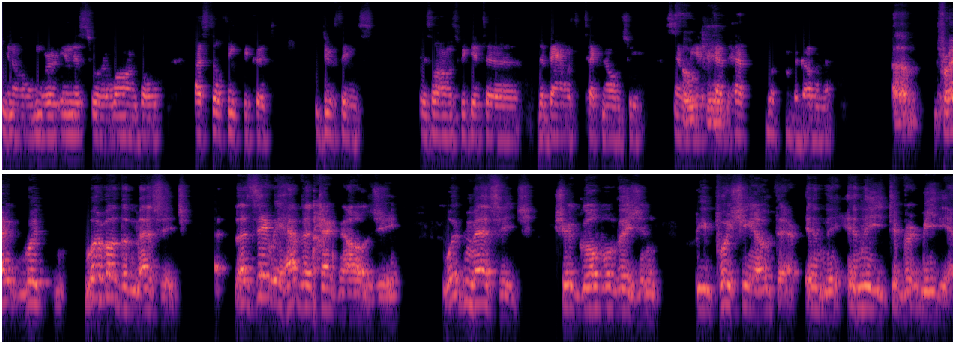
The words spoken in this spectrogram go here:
you know, we're in this for a long haul. I still think we could do things as long as we get the the bandwidth technology, and okay. we have to have from the government. Um, Frank, what what about the message? Let's say we have the technology what message should Global Vision be pushing out there in the in these different media?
